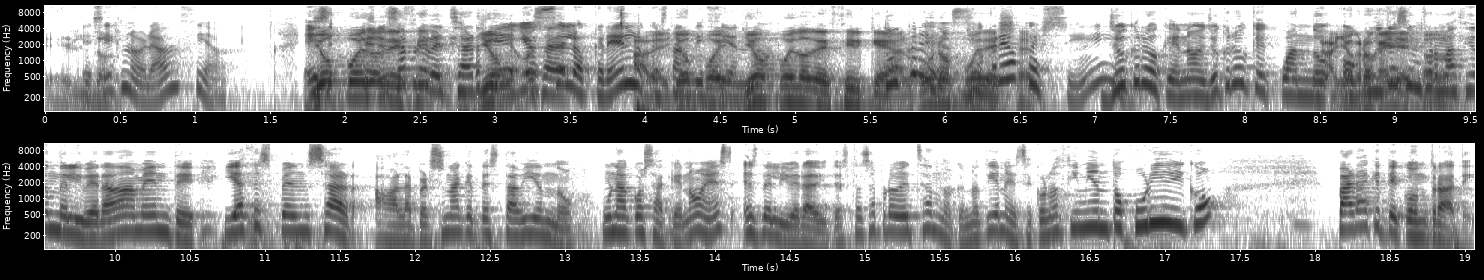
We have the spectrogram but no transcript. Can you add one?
el Es no- ignorancia. Es- yo puedo pero es decir- aprovecharte. yo- Ellos sea, se lo creen lo que ver, están yo, puedo- diciendo. yo puedo decir que ¿Tú alguno crees? Puede Yo creo ser. que sí. Yo creo que no. Yo creo que cuando No, que todo. información deliberadamente y haces pensar a la persona que te está viendo una cosa que no es, es deliberado y te estás aprovechando que no tiene ese conocimiento jurídico para que te contrate.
